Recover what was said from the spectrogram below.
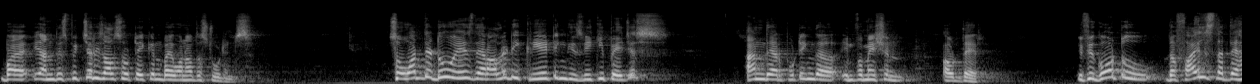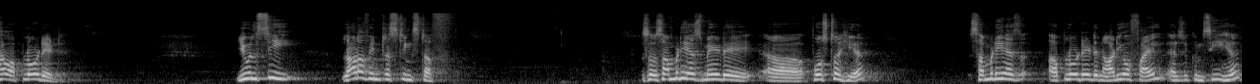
by, and this picture is also taken by one of the students. So what they do is they're already creating these wiki pages and they're putting the information out there. If you go to the files that they have uploaded, you will see a lot of interesting stuff. So somebody has made a uh, poster here. Somebody has uploaded an audio file, as you can see here.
